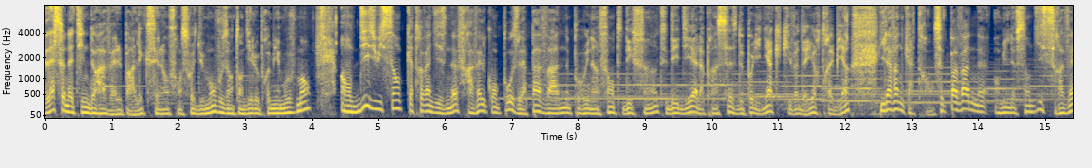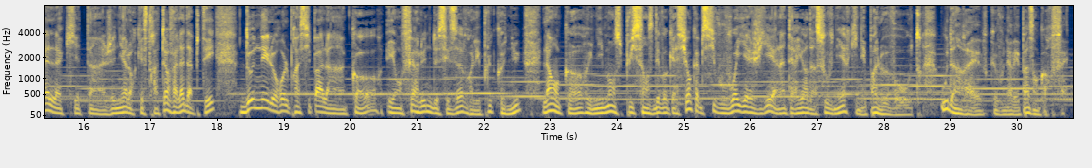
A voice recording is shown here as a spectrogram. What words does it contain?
La sonatine de Ravel par l'excellent François Dumont, vous entendiez le premier mouvement. En 1899, Ravel compose la pavane pour une infante défunte dédiée à la princesse de Polignac qui va d'ailleurs très bien. Il a 24 ans. Cette pavane, en 1910, Ravel, qui est un génial orchestrateur, va l'adapter, donner le rôle principal à un corps et en faire l'une de ses œuvres les plus connues. Là encore, une immense puissance d'évocation comme si vous voyagiez à l'intérieur d'un souvenir qui n'est pas le vôtre ou d'un rêve que vous n'avez pas encore fait.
